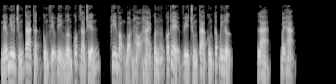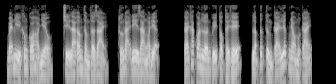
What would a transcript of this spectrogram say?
nếu như chúng ta thật cùng phiếu đỉnh vương quốc giao chiến, hy vọng bọn họ hải quân có thể vì chúng ta cung cấp binh lực. Là, bệ hạ. Bẽn nghỉ không có hỏi nhiều, chỉ là âm thầm thở dài, hướng đại đi ra ngoài điện. Cái khác quan lớn quý tộc thấy thế, lập tức từng cái liếc nhau một cái,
